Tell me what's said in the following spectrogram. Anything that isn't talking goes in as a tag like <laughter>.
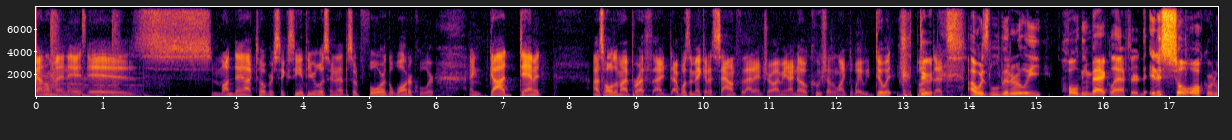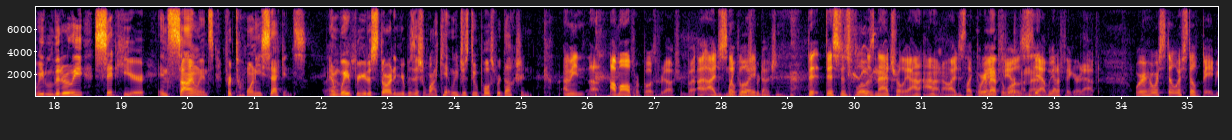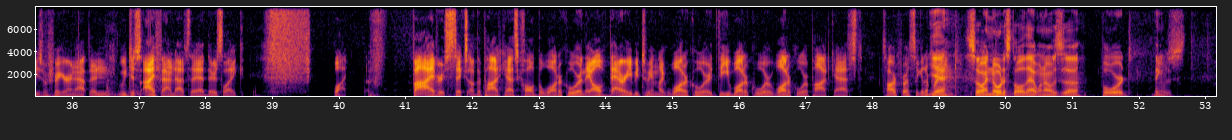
evening, ladies and gentlemen. It is Monday, October 16th. You're listening to episode four of The Water Cooler. And god damn it, I was holding my breath. I, I wasn't making a sound for that intro. I mean, I know Kush doesn't like the way we do it, <laughs> but Dude, that's. I was literally holding back laughter. It is so awkward. We literally sit here in silence for 20 seconds and wait for you to start in your position. Why can't we just do post production? I mean, uh, I'm all for post production, but I, I just No like the way post production. th- this just flows naturally. I, I don't know. I just like the We're way gonna it have to work feels. on that. Yeah, we got to figure it out. We're we're still we're still babies. We're figuring out, and we just I found out today that there's like what five or six other podcasts called the Water Cooler, and they all vary between like Water Cooler, the Water Cooler, Water Cooler podcast. It's hard for us to get a brand. Yeah. So I noticed all that when I was uh, bored. I think it was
